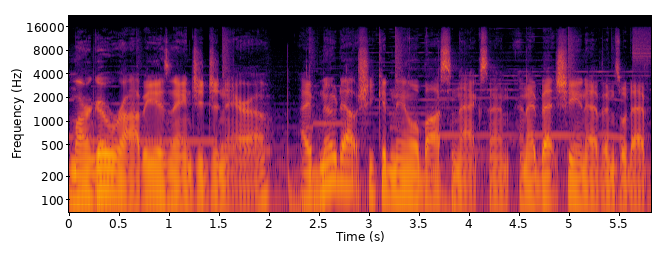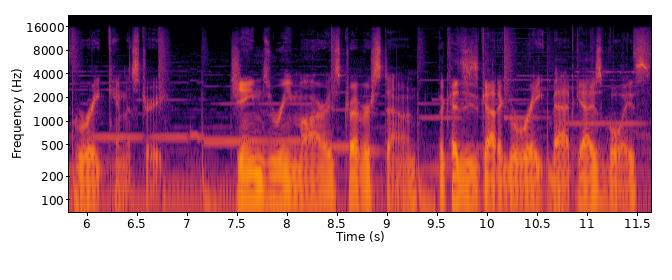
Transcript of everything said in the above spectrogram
Margot Robbie is Angie Gennaro. I have no doubt she could nail a Boston accent, and I bet she and Evans would have great chemistry. James Remar is Trevor Stone, because he's got a great bad guy's voice.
